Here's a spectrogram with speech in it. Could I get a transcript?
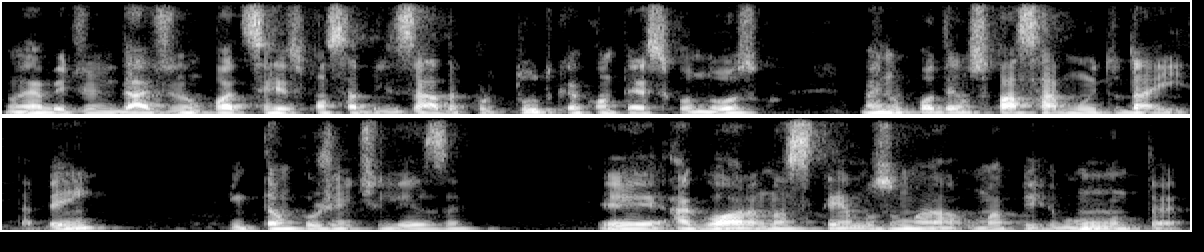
não é? A mediunidade não pode ser responsabilizada por tudo que acontece conosco, mas não podemos passar muito daí, tá bem? Então, por gentileza, é, agora, nós temos uma, uma pergunta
